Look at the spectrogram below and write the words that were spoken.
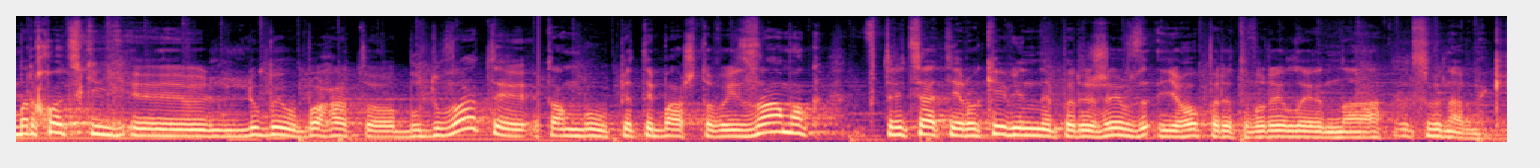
Мархоцький е, любив багато будувати. Там був п'ятибаштовий замок. В 30-ті роки він не пережив, його перетворили на свинарники.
